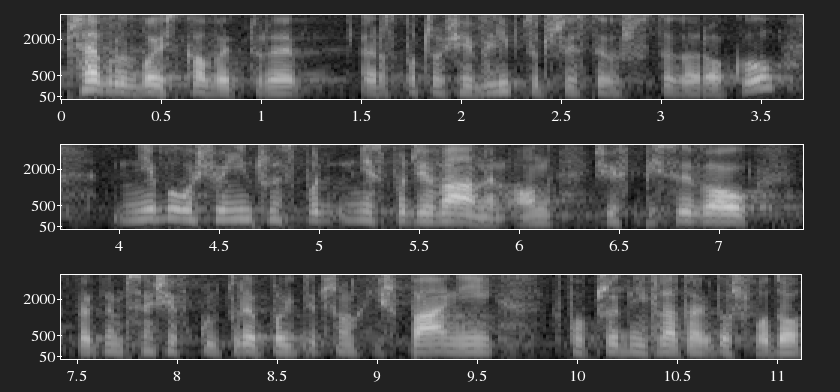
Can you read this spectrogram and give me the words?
przewrót wojskowy, który rozpoczął się w lipcu 1936 roku, nie był właściwie niczym spo- niespodziewanym. On się wpisywał pewnym sensie w kulturę polityczną Hiszpanii. W poprzednich latach doszło do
